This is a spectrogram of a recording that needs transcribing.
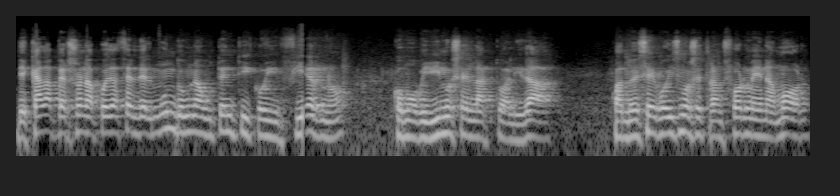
de cada persona puede hacer del mundo un auténtico infierno, como vivimos en la actualidad, cuando ese egoísmo se transforme en amor,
